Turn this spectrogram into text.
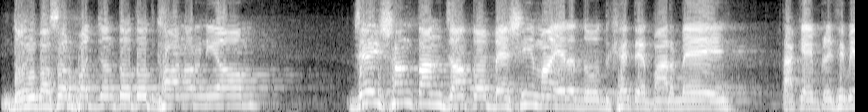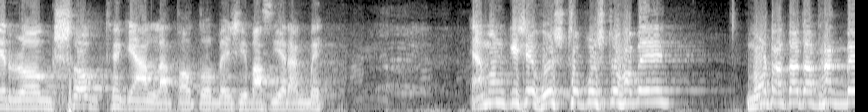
দুই বছর পর্যন্ত দুধ খাওয়ানোর নিয়ম, যেই সন্তান যত বেশি মায়ের দুধ খেতে পারবে, তাকে পৃথিবীর রোগ শোক থেকে আল্লাহ তত বেশি বাঁচিয়ে রাখবে। এমনকি সে হুষ্ট পুষ্ট হবে মোটা তাজা থাকবে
